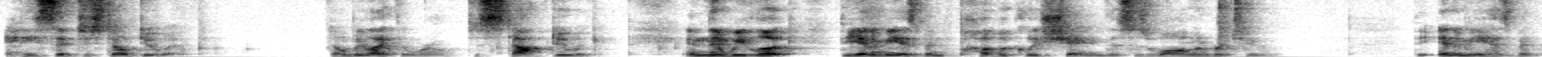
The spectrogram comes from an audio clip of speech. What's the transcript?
And he said, just don't do it. Don't be like the world. Just stop doing it. And then we look, the enemy has been publicly shamed. This is wall number two. The enemy has been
